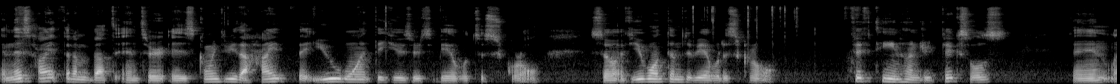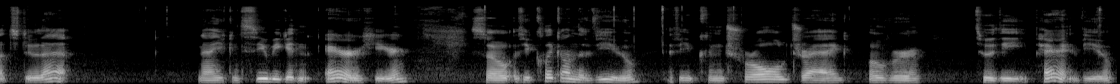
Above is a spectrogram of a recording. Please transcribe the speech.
And this height that I'm about to enter is going to be the height that you want the user to be able to scroll. So if you want them to be able to scroll 1500 pixels, then let's do that. Now you can see we get an error here. So if you click on the view, if you control drag over to the parent view,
